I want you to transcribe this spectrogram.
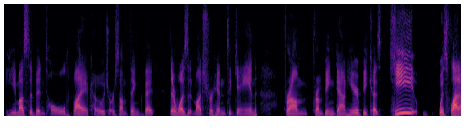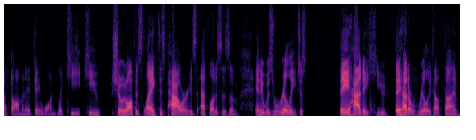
he must have been told by a coach or something that there wasn't much for him to gain from from being down here because he was flat out dominant day one. Like he he showed off his length, his power, his athleticism, and it was really just they had a huge they had a really tough time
